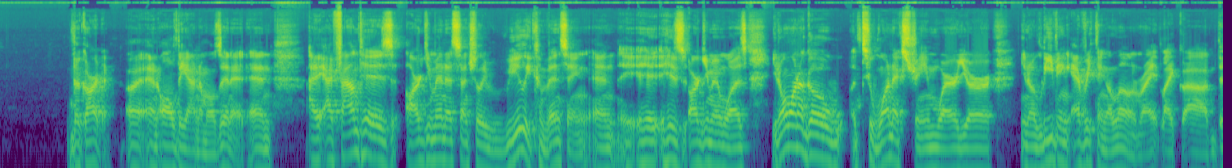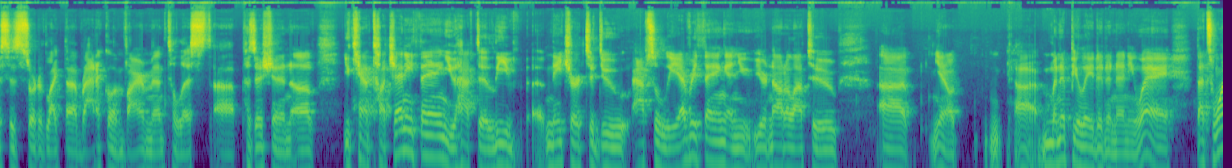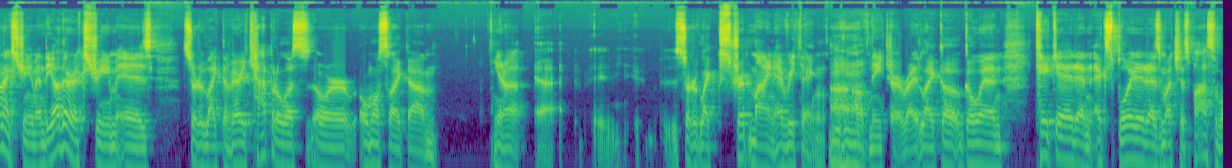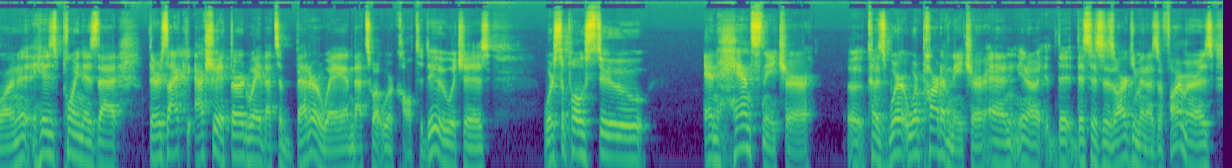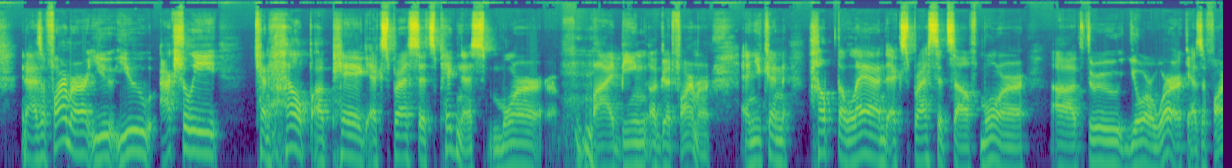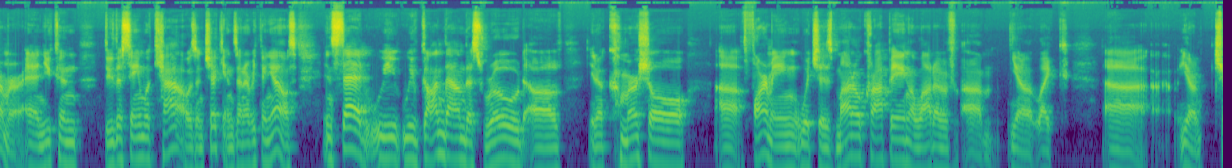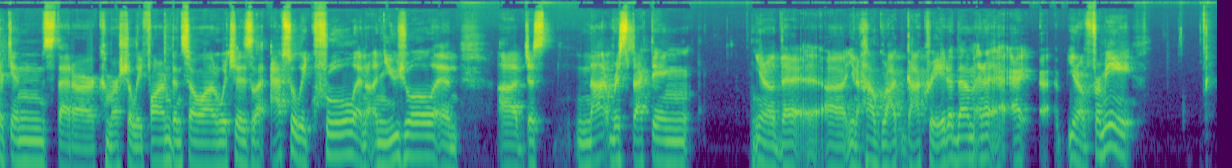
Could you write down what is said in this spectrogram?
the garden uh, and all the animals in it. And I, I, found his argument essentially really convincing. And his argument was you don't want to go to one extreme where you're, you know, leaving everything alone, right? Like uh, this is sort of like the radical environmentalist uh, position of you can't touch anything, you have to leave uh, nature to do absolutely everything, and you, you're not allowed to, uh, you know, uh, manipulated in any way. That's one extreme, and the other extreme is sort of like the very capitalist, or almost like um, you know. Uh, sort of like strip mine everything uh, mm-hmm. of nature, right? Like go go in, take it and exploit it as much as possible. And it, his point is that there's ac- actually a third way that's a better way, and that's what we're called to do, which is we're supposed to enhance nature because we're we're part of nature and you know th- this is his argument as a farmer is you know as a farmer you you actually can help a pig express its pigness more by being a good farmer. And you can help the land express itself more uh, through your work as a farmer. And you can do the same with cows and chickens and everything else. Instead, we, we've gone down this road of, you know, commercial uh, farming, which is monocropping, a lot of, um, you know, like, uh, you know, chickens that are commercially farmed and so on, which is absolutely cruel and unusual and uh, just not respecting, you know, the uh, you know how God created them. And I, I, you know, for me,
